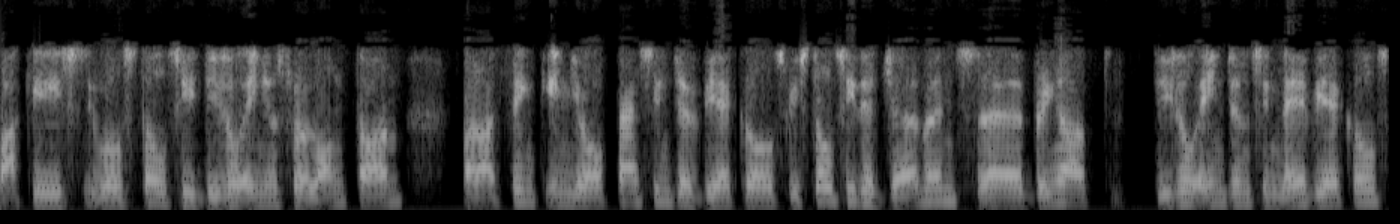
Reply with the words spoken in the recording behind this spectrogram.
bakkies, we'll still see diesel engines for a long time. But I think in your passenger vehicles, we still see the Germans uh, bring out diesel engines in their vehicles.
